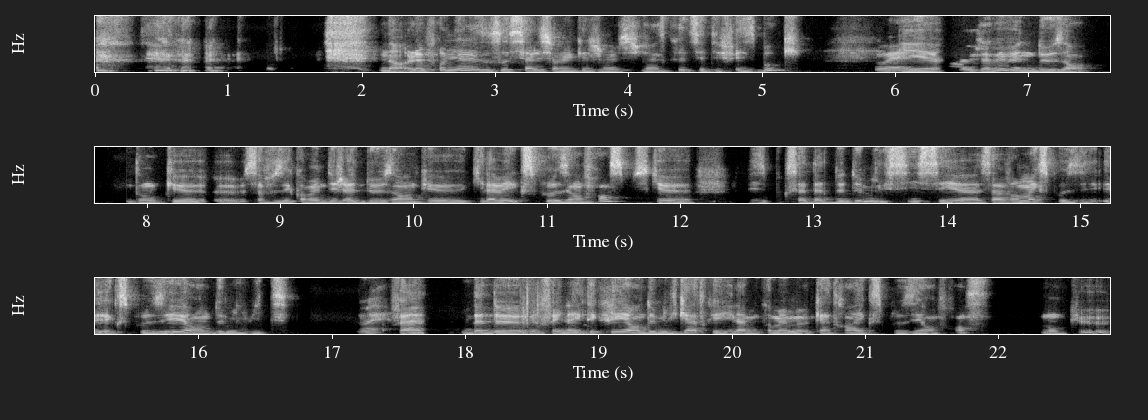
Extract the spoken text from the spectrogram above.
non, le premier réseau social sur lequel je me suis inscrite, c'était Facebook. Ouais. Et euh, j'avais 22 ans. Donc, euh, ça faisait quand même déjà deux ans que, qu'il avait explosé en France, puisque Facebook, ça date de 2006 et euh, ça a vraiment explosé, explosé en 2008. Ouais. Enfin, date de, enfin, il a été créé en 2004 et il a mis quand même quatre ans à exploser en France. Donc, euh,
